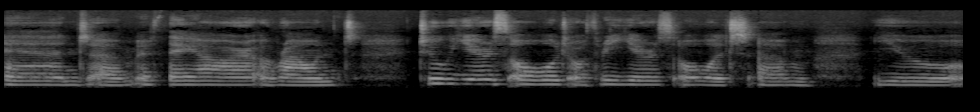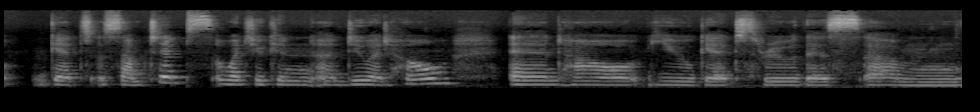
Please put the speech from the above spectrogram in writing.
and um, if they are around two years old or three years old. Um, you get some tips what you can uh, do at home and how you get through this um,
